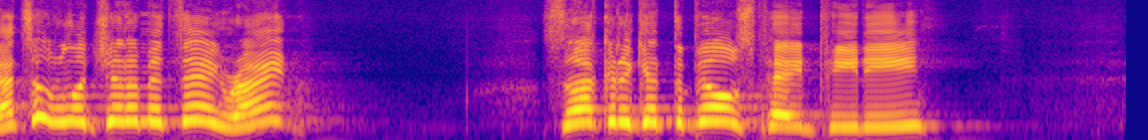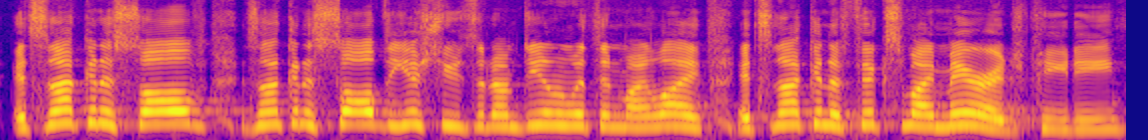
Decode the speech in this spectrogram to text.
That's a legitimate thing, right? It's not going to get the bills paid, PD. It's not going to solve it's not going to solve the issues that I'm dealing with in my life. It's not going to fix my marriage, PD.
